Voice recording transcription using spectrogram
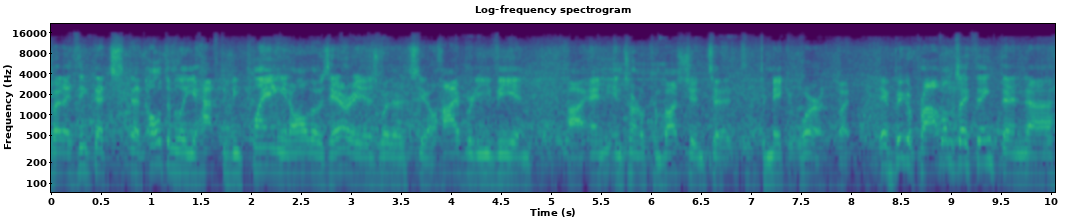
But I think that's that ultimately you have to be playing in all those areas, whether it's you know hybrid EV and uh, and internal combustion to, to make it work. But they have bigger problems, I think, than uh,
